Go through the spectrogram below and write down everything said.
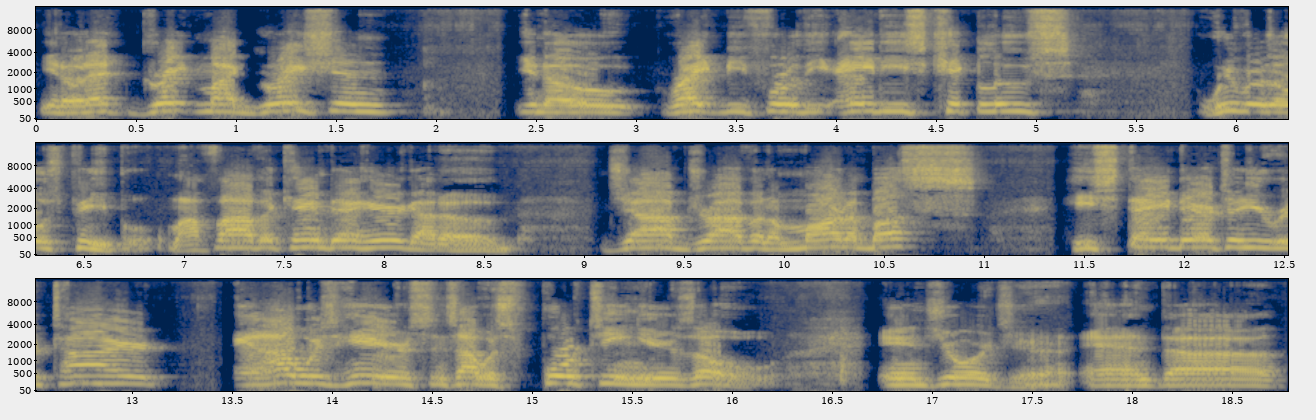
You know, that great migration, you know, right before the 80s kicked loose. We were those people. My father came down here, got a job driving a MARTA bus. He stayed there till he retired. And I was here since I was 14 years old in Georgia. And uh,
